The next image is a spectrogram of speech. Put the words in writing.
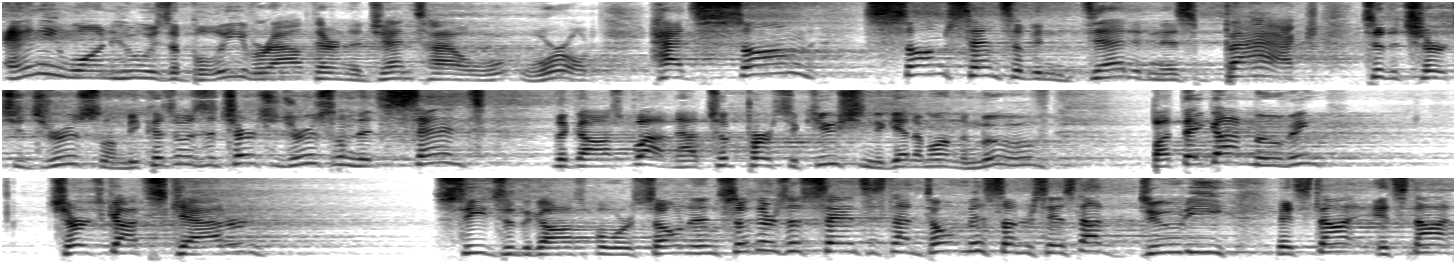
anyone who was a believer out there in the Gentile world had some, some sense of indebtedness back to the church of Jerusalem because it was the church of Jerusalem that sent the gospel out. Now, it took persecution to get them on the move, but they got moving. Church got scattered. Seeds of the gospel were sown. And so there's a sense, it's not, don't misunderstand, it's not duty, it's not, it's not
